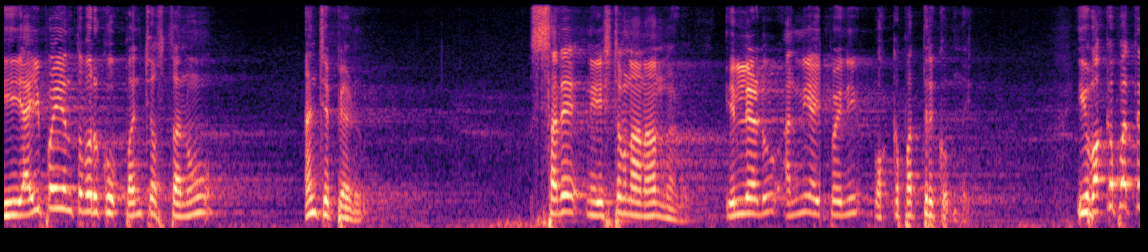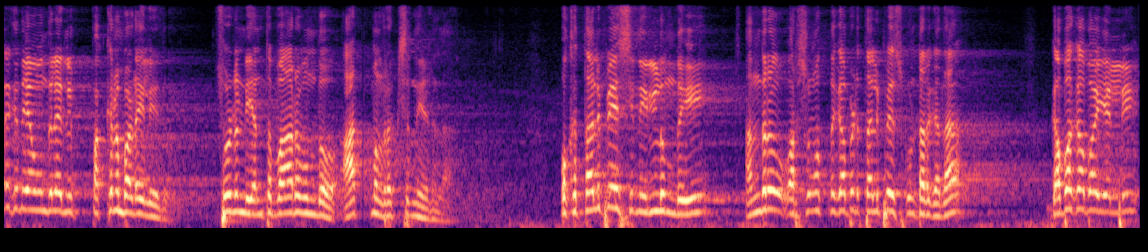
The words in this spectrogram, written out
ఈ అయిపోయేంత వరకు పంచొస్తాను అని చెప్పాడు. సరే నీ ఇష్టం నాన్న అన్నాడు. వెళ్ళాడు అన్నీ అయిపోయినాయి ఒక్క పత్రిక ఉంది. ఈ ఒక్క పత్రికది ఏముందిలే నీ పక్కన పడేయలేదు. చూడండి ఎంత భారం ఉందో ఆత్మల రక్షణ ఎడల ఒక తలుపేసిన ఇల్లుంది అందరూ వర్షం వస్తుంది కాబట్టి తలుపేసుకుంటారు కదా. గబగబా వెళ్ళి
